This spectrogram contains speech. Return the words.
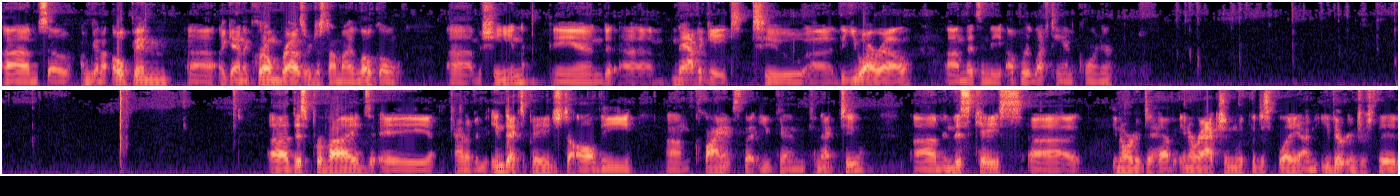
Um, so I'm going to open, uh, again, a Chrome browser just on my local machine and um, navigate to the URL um, that's in the upper left-hand corner. Uh, this provides a kind of an index page to all the um, clients that you can connect to. Um, in this case, uh, in order to have interaction with the display, I'm either interested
